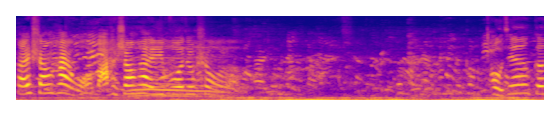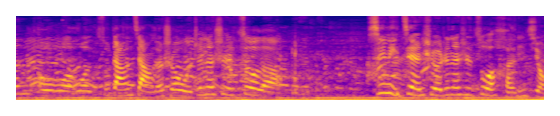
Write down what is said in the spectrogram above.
来伤害我吧，伤害一波就瘦了。哦，我今天跟我我我组长讲的时候，我真的是做了心理建设，真的是做很久。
